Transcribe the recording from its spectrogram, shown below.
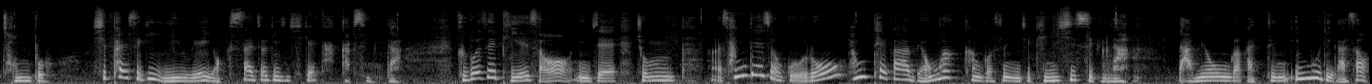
전부 18세기 이후의 역사적 인식에 가깝습니다. 그것에 비해서 이제 좀 상대적으로 형태가 명확한 것은 이제 김시습이나 남여운과 같은 인물이라서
